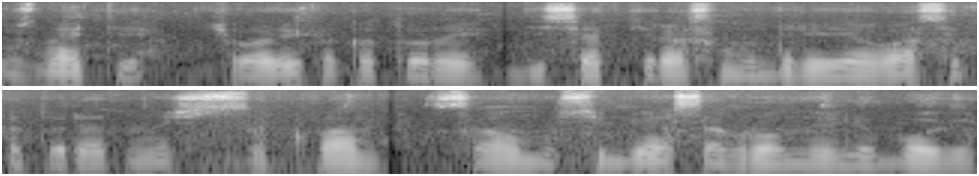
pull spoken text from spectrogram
Узнайте человека, который десятки раз мудрее вас и который относится к вам, самому себе с огромной любовью.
